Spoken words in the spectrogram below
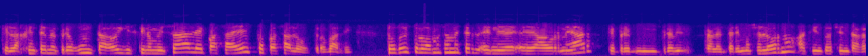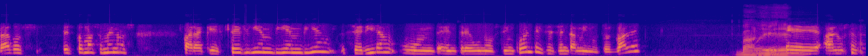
que la gente me pregunta, oye, es que no me sale, pasa esto, pasa lo otro, vale. Todo esto lo vamos a meter en, eh, a hornear, que calentaremos el horno a 180 grados. Esto más o menos, para que esté bien, bien, bien, serían entre unos 50 y 60 minutos, ¿vale? Vale. Eh, al, usar,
